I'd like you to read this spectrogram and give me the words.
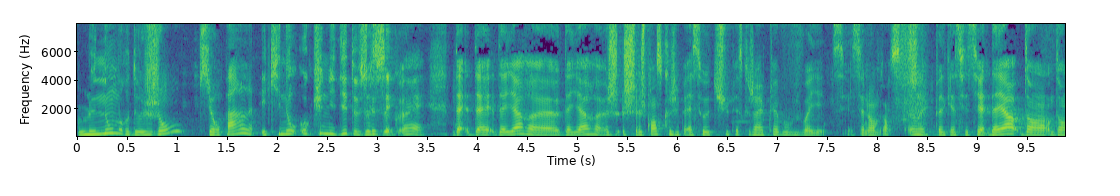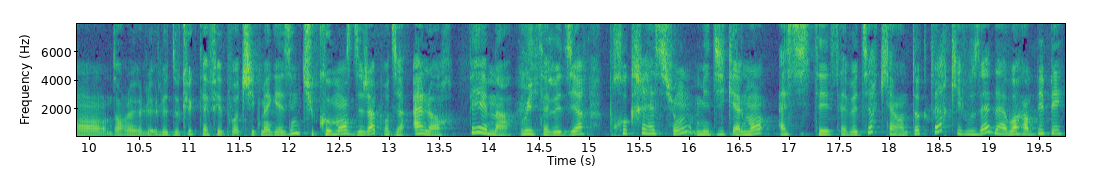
le nombre de gens qui en parlent et qui n'ont aucune idée de ce que c'est. Ouais. D'ailleurs, euh, d'ailleurs, je, je, pense que j'ai passé au-dessus parce que j'arrive plus à vous vous voyez. C'est l'ambiance. Ouais. Podcast festival. D'ailleurs, dans, dans, dans le, le, docu que tu as fait pour Chic Magazine, tu commences déjà pour dire alors PMA. Oui. Ça veut dire procréation médicalement assistée. Ça veut dire qu'il y a un docteur qui vous aide à avoir un bébé.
